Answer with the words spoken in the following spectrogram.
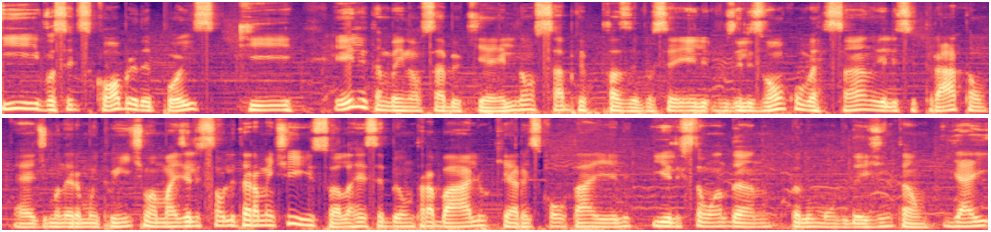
E você descobre depois que ele também não sabe o que é, ele não sabe o que fazer. Você, ele, eles vão conversando e eles se tratam é, de maneira muito íntima, mas eles são literalmente isso. Ela recebeu um trabalho que era escoltar ele e eles estão andando pelo mundo desde então. E aí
